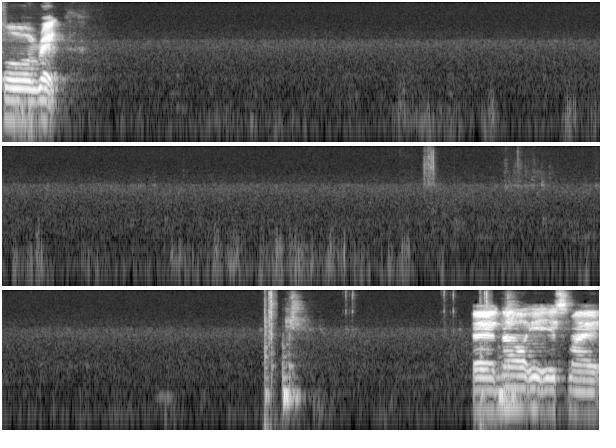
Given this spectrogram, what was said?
for red and now it is my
